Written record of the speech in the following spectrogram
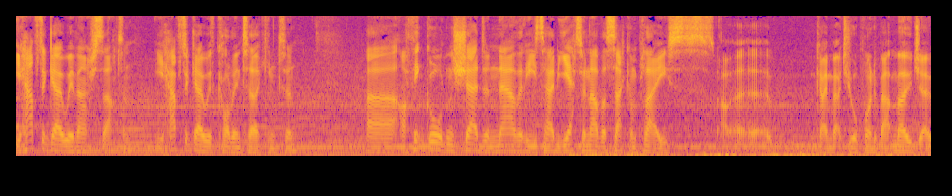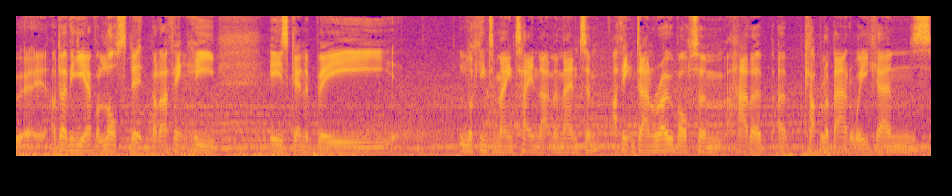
You have to go with Ash Sutton. You have to go with Colin Turkington. Uh, I think Gordon Shedden, now that he's had yet another second place, uh, going back to your point about Mojo, uh, I don't think he ever lost it, but I think he is going to be looking to maintain that momentum. I think Dan Rowbottom had a, a couple of bad weekends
